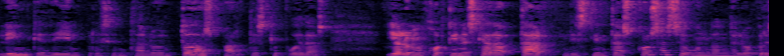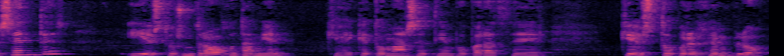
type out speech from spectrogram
LinkedIn, preséntalo en todas partes que puedas. Y a lo mejor tienes que adaptar distintas cosas según donde lo presentes y esto es un trabajo también que hay que tomarse el tiempo para hacer, que esto, por ejemplo,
